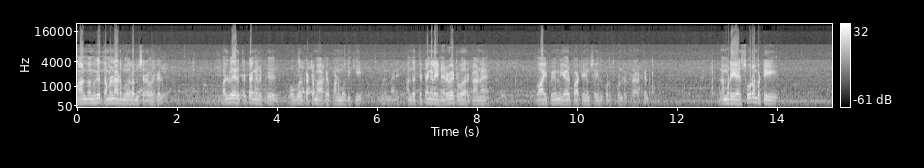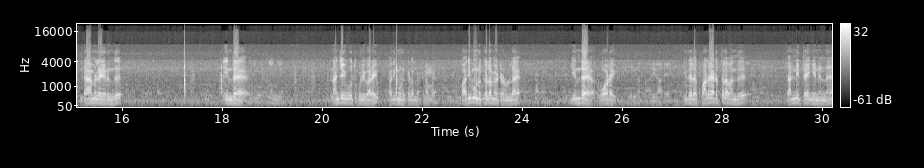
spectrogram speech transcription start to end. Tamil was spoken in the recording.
மாண்புமிகு தமிழ்நாடு முதலமைச்சர் அவர்கள் பல்வேறு திட்டங்களுக்கு ஒவ்வொரு கட்டமாக பணம் ஒதுக்கி அந்த திட்டங்களை நிறைவேற்றுவதற்கான வாய்ப்பையும் ஏற்பாட்டையும் செய்து கொடுத்து கொண்டிருக்கிறார்கள். நம்முடைய சூரம்பட்டி டேமில் இருந்து இந்த நஞ்சை ஊத்துக்குழி வரை பதிமூணு கிலோமீட்டர் பதிமூணு கிலோமீட்டர் உள்ள இந்த ஓடை இதில் பல இடத்துல வந்து தண்ணி தேங்கி நின்று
